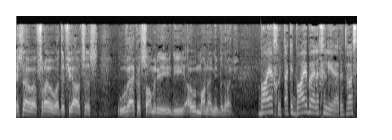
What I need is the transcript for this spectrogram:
is nou 'n vrou wat 'n veearts is. Hoe werk dit saam met die die ou manne in die bedryf? Baie goed. Ek het baie by hulle geleer. Dit was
